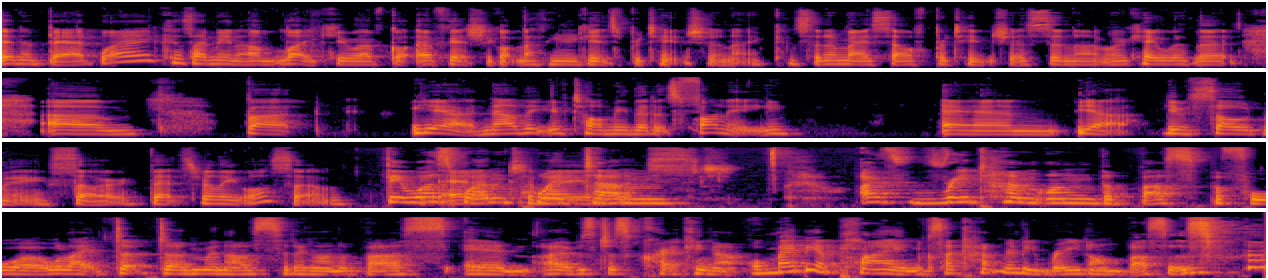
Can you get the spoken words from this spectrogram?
in a bad way because I mean I'm like you I've got I've actually got nothing against pretension. I consider myself pretentious and I'm okay with it. Um, but yeah now that you've told me that it's funny and yeah you've sold me so that's really awesome. There was one point um. I've read him on the bus before, or like dipped in when I was sitting on a bus, and I was just cracking up, or maybe a plane because I can't really read on buses.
